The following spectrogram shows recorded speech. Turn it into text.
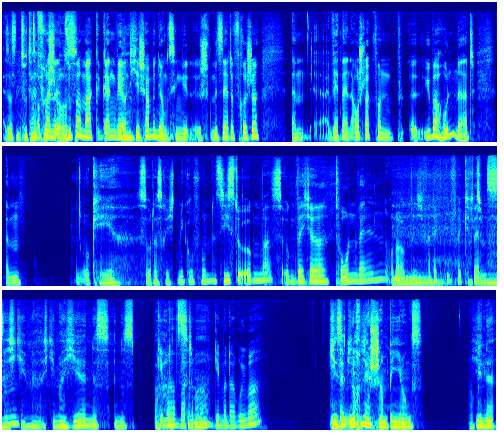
also als ob man in den Supermarkt gegangen wäre ja. und hier Champignons hingeschmissen hätte, frische. Ähm, wir hatten einen Ausschlag von äh, über 100. Ähm, Okay, so das Richtmikrofon. Siehst du irgendwas? Irgendwelche Tonwellen oder irgendwelche verdeckten Frequenzen? Mal, ich gehe mal, geh mal hier in das, in das Badezimmer. Geh mal, warte mal, geh mal darüber. Hier sind noch mehr Champignons. Okay. Hier in der,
